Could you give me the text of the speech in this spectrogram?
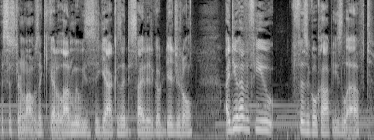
My sister in law was like, You got a lot of movies. I said, Yeah, because I decided to go digital. I do have a few physical copies left.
